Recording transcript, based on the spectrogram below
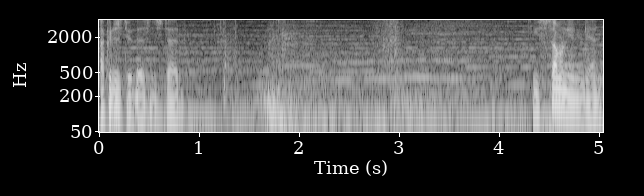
I could just do this instead. He's summoning again.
